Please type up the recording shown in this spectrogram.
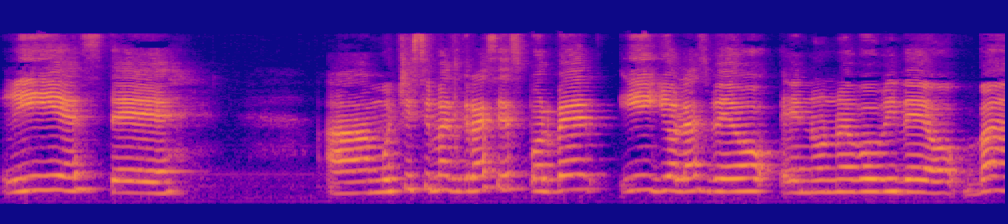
Y este, ah, muchísimas gracias por ver y yo las veo en un nuevo video. Bye.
